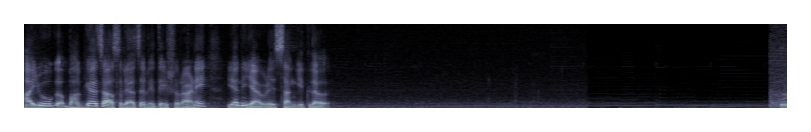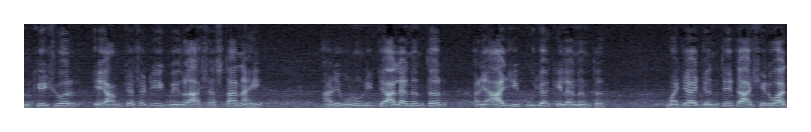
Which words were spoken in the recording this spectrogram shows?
हा योग भाग्याचा असल्याचं नितेश राणे यांनी यावेळी सांगितलं. कुणकेश्वर हे आमच्यासाठी एक वेगळं आशास्थान आहे. आणि म्हणून इथे आल्यानंतर आणि आज ही पूजा केल्यानंतर माझ्या जनतेचा आशीर्वाद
